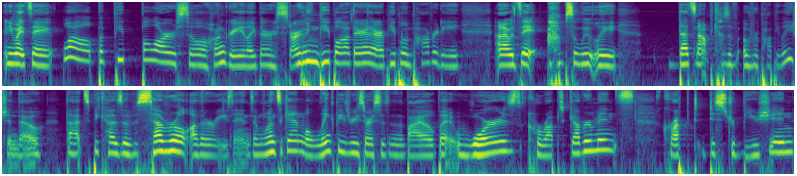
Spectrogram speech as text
And you might say, well, but people are still hungry. Like, there are starving people out there, there are people in poverty. And I would say, absolutely, that's not because of overpopulation, though. That's because of several other reasons. And once again, we'll link these resources in the bio, but wars, corrupt governments, corrupt distribution.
